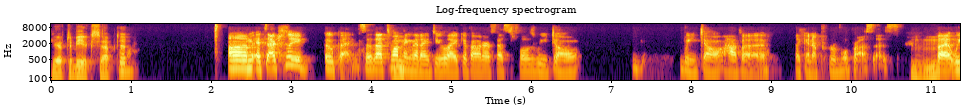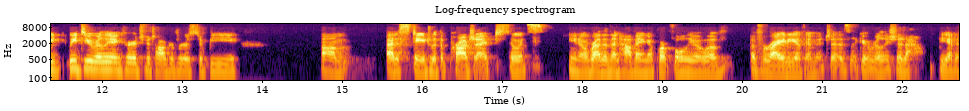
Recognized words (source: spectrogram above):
You have to be accepted. um it's actually open. So that's one Hmm. thing that I do like about our festivals. We don't we don't have a like an approval process. Mhm. but we we do really encourage photographers to be um at a stage with a project so it's you know rather than having a portfolio of a variety of images like it really should be at a,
